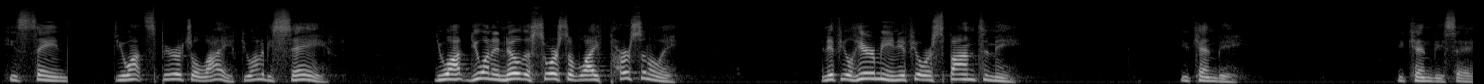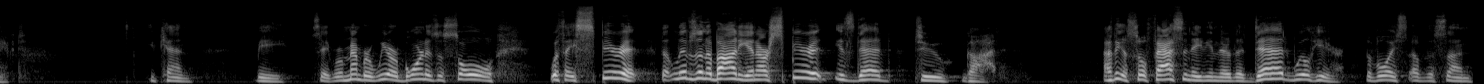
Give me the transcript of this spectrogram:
He's saying, Do you want spiritual life? Do you want to be saved? Do you want, do you want to know the source of life personally? And if you'll hear me and if you'll respond to me, you can be. You can be saved. You can be saved. Remember, we are born as a soul with a spirit that lives in a body, and our spirit is dead to God. I think it's so fascinating there. The dead will hear the voice of the Son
